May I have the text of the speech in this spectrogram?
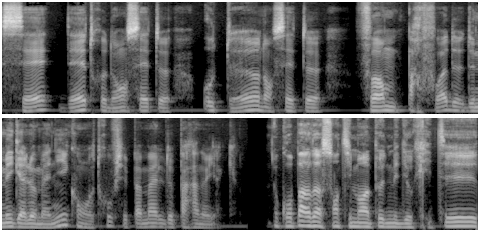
c'est d'être dans cette hauteur, dans cette forme parfois de, mégalomanie qu'on retrouve chez pas mal de paranoïaques. Donc on part d'un sentiment un peu de médiocrité,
